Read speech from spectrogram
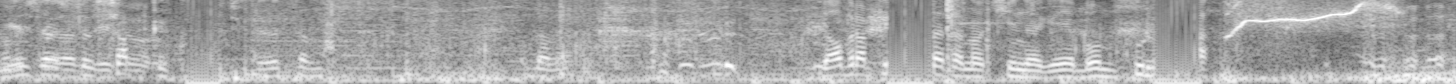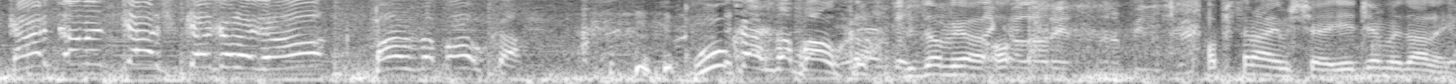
No wiesz, jeszcze szapkę kurwa, ci teraz. Dobra, pierdolę ten odcinek, nie, bo kurwa, Karta wędkarska, kolego! Pan Zapałka! Łukasz Zapałka! Widzowie, o, kalorie co zrobiliśmy? obstrałem się, jedziemy dalej.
